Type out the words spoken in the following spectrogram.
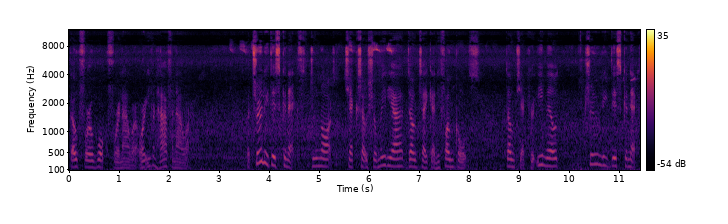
go for a walk for an hour or even half an hour. But truly disconnect. Do not check social media. Don't take any phone calls. Don't check your email. Truly disconnect.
